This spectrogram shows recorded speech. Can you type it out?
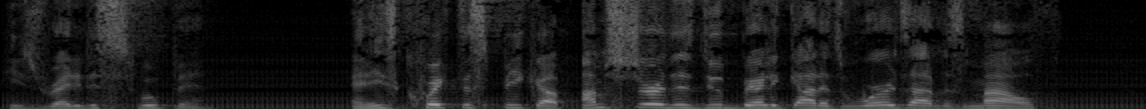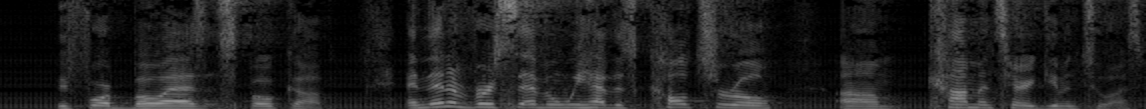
He's ready to swoop in. And he's quick to speak up. I'm sure this dude barely got his words out of his mouth before Boaz spoke up. And then in verse 7, we have this cultural um, commentary given to us.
